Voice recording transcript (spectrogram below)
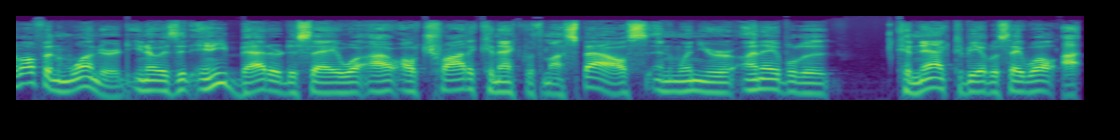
I've often wondered, you know, is it any better to say, well, I'll, I'll, try to connect with my spouse, and when you're unable to connect, to be able to say, well, I,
